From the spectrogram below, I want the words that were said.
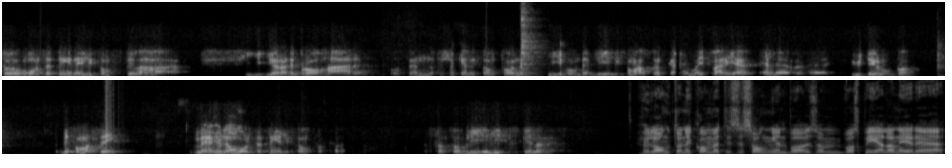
så målsättningen är liksom att spela göra det bra här och sen försöka liksom ta nästa kliv om det blir liksom allsvenskan hemma i Sverige eller eh, ute i Europa. Det får man se. Men långt... målsättningen är liksom satsa att bli elitspelare. Hur långt har ni kommit i säsongen? Vad, som, vad spelar ni? Är det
